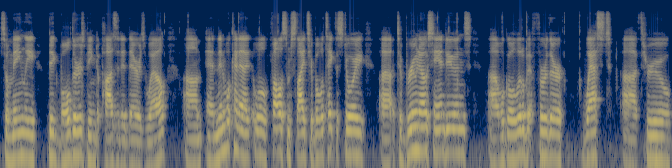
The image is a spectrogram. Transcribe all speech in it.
so mainly big boulders being deposited there as well. Um, and then we'll kind of we'll follow some slides here, but we'll take the story uh, to Bruneau Sand Dunes. Uh, we'll go a little bit further west uh, through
